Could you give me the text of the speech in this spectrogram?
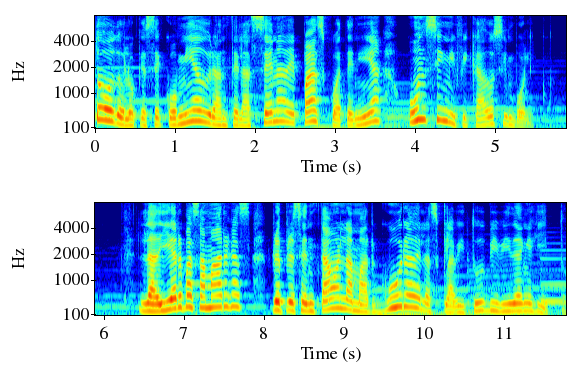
Todo lo que se comía durante la cena de Pascua tenía un significado simbólico. Las hierbas amargas representaban la amargura de la esclavitud vivida en Egipto.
